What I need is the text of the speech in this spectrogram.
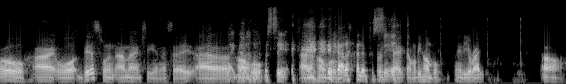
Oh, all right. Well, this one I'm actually gonna say, uh, like got humble, hundred percent. out of humble got hundred percent. respect. I'm gonna be humble. And you're right. Oh,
